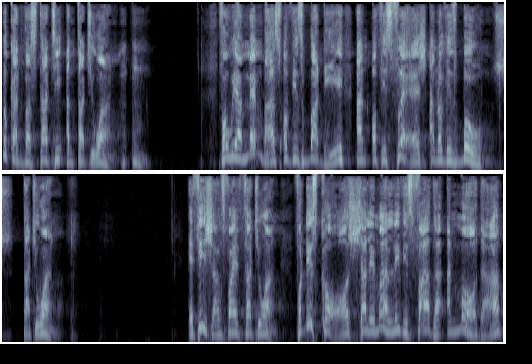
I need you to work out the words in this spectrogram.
Look at verse 30 and 31. For we are members of his body and of his flesh and of his bones. 31. Ephesians 5:31. For this cause shall a man leave his father and mother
